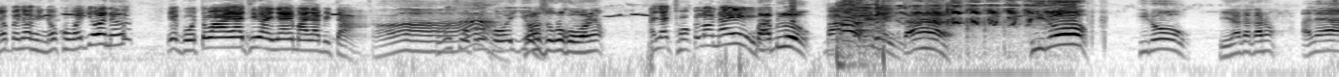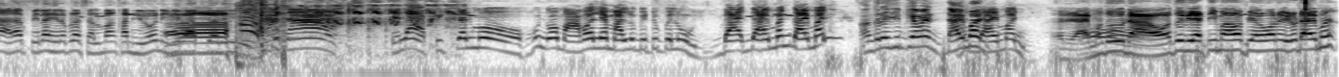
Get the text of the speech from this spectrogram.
ના પેલો હિનો ખોવાઈ ગયો ને? એ ગોતવા આયા છે અહીંયા મારા બેટા હા. છોકરો ખોઈ ગયો. છોકરો ખોવાનો અલ્યા છોકરો નહીં. બાબલો. બાબલો નહીં. હીરો! હીરો! હીરા કાકાનો? અલ્યા અરે પેલા હીરો પેલા સલમાન ખાન હીરો ની વાત કરી. ના ના. પેલા પિક્ચરમાં હું નો આવે લે માલું બેટું પેલું ડાયમંડ ડાયમંડ? અંગ્રેજી કેવાય ને ડાયમંડ. ડાયમંડ. અરે ડાયમંડ તો ડાવો તો વેટીમાં આવે પહેરવાનો હીરો ડાયમંડ?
